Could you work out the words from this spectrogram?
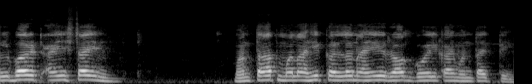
अल्बर्ट आईन्स्टाईन म्हणतात मलाही कळलं नाही रॉक गोयल काय म्हणतायत ते.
